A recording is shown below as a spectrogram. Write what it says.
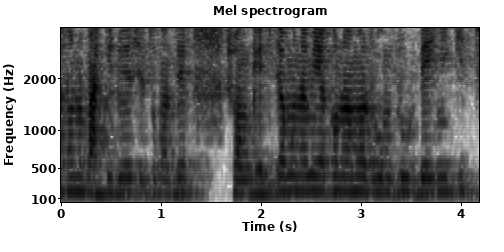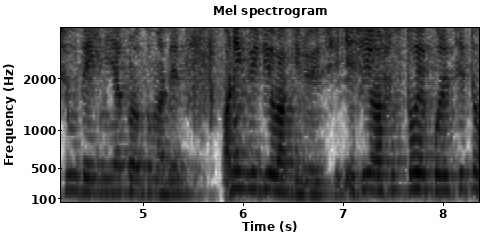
এখনও বাকি রয়েছে তোমাদের সঙ্গে। যেমন আমি এখনও আমার রুম ট্যুর দেইনি, কিচ্ছু দেইনি এখনও তোমাদের। অনেক ভিডিও বাকি রয়েছে। এসেই অসুস্থ হয়ে পড়েছি তো,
